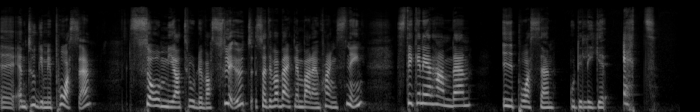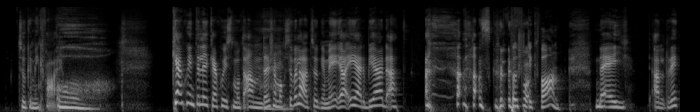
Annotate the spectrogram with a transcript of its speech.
eh, en tuggummi-påse som jag trodde var slut, så att det var verkligen bara en chansning. Sticker ner handen i påsen och det ligger ett tuggummi kvar. Kanske inte lika schysst mot Anders som också vill ha ett tuggummi. Jag erbjöd att, att han skulle först få... till kvarn. Nej, aldrig.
